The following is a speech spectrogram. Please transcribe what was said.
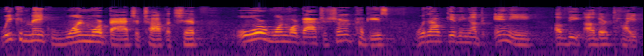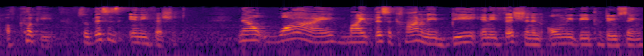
We can make one more batch of chocolate chip or one more batch of sugar cookies without giving up any of the other type of cookie. So this is inefficient. Now, why might this economy be inefficient and only be producing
